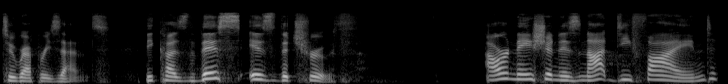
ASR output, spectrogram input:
to represent. Because this is the truth. Our nation is not defined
